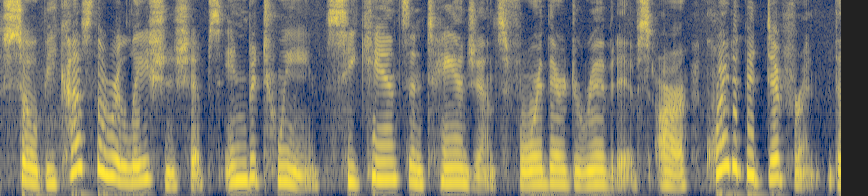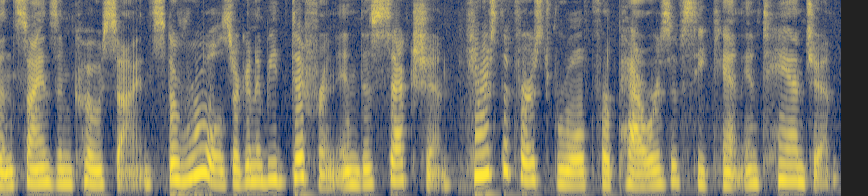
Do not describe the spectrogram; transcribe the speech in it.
So because the relationships in between secants and tangents for their derivatives are quite a bit different than sines and cosines, the rules are going to be different in this section. Here's the first rule for powers of secant and tangent.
